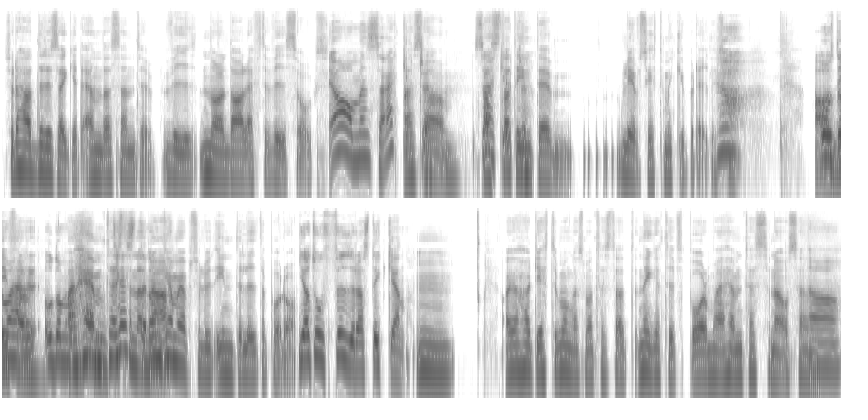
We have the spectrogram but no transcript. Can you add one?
Så det hade det säkert ända sen typ vi, några dagar efter vi sågs. ja men säkert. Alltså, fast Säkert. att det inte blev så jättemycket på dig. Liksom. Ja, Och det de är här- och de här hemtesterna, de kan man absolut inte lita på då. Jag tog fyra stycken. Mm. Ja, jag har hört jättemånga som har testat negativt på de här hemtesterna och sen Ja.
